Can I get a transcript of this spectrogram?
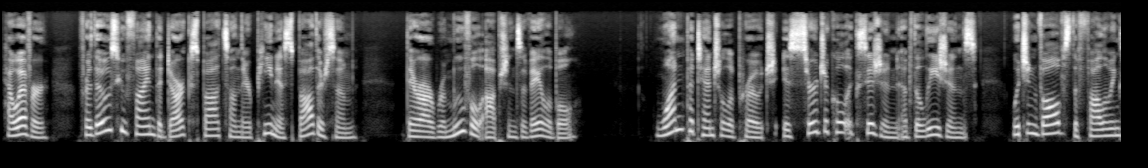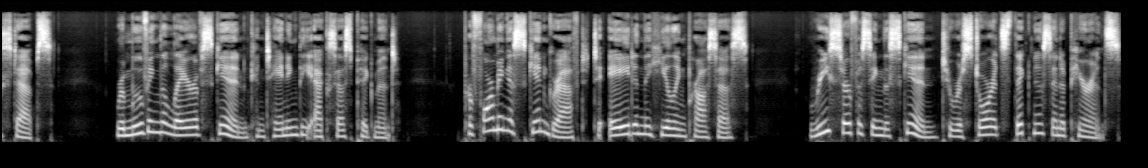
However, for those who find the dark spots on their penis bothersome, there are removal options available. One potential approach is surgical excision of the lesions, which involves the following steps removing the layer of skin containing the excess pigment, performing a skin graft to aid in the healing process resurfacing the skin to restore its thickness and appearance.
